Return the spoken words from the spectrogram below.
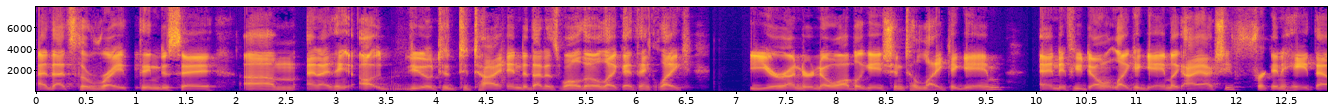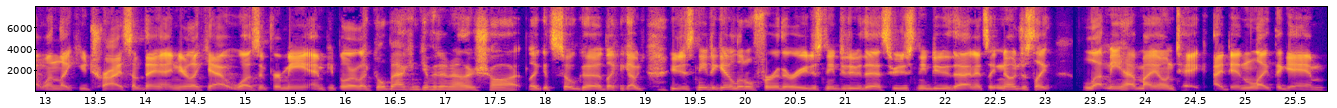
And that's the right thing to say. Um, and I think uh, you know to to tie into that as well, though. Like I think like you're under no obligation to like a game. And if you don't like a game, like I actually freaking hate that when like you try something and you're like, yeah, it wasn't for me, and people are like, go back and give it another shot. Like it's so good. Like I, you just need to get a little further, or you just need to do this, or you just need to do that. And it's like, no, just like let me have my own take. I didn't like the game.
